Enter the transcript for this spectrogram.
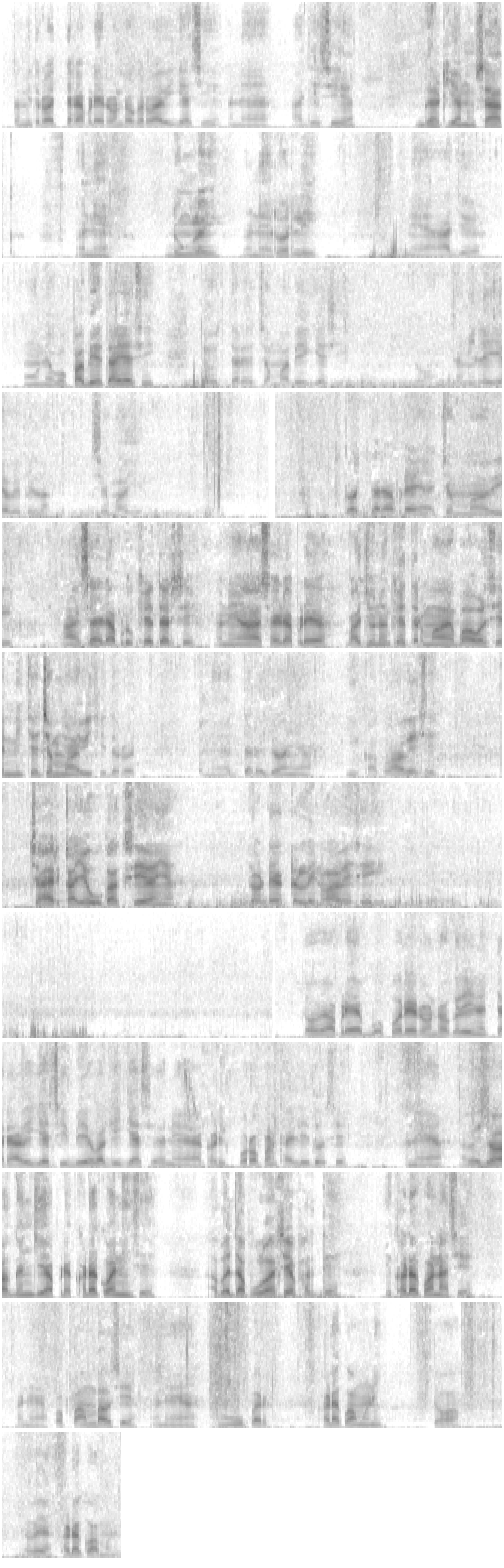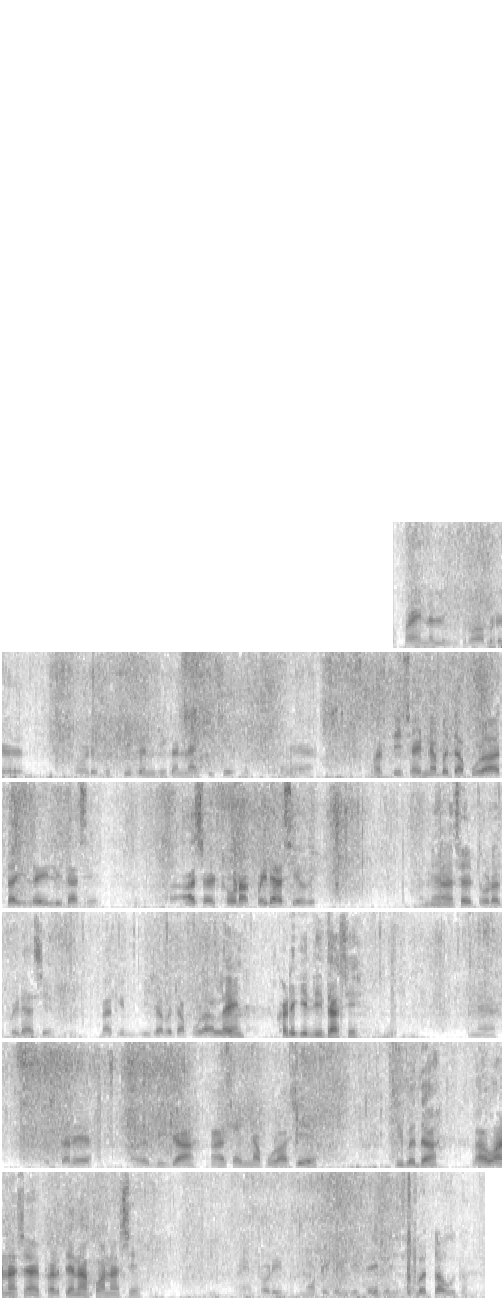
તો મિત્રો, અત્યારે આપણે રોંઢો કરવા આવી ગયા છીએ અને આજે છે ગાંઠિયાનું શાક અને ડુંગળી અને રોટલી. અને આજે હું ને પપ્પા બે આવ્યા છીએ. તો અત્યારે જમવા બે ગયા છીએ. તો જમી લઈએ હવે પહેલાં. પછી મળીએ. તો અત્યારે આપણે અહીંયા જમવા આવી. આ સાઈડ આપણું ખેતર છે. અને આ સાઈડ આપણે બાજુના ખેતરમાં બાવળ શેર નીચે જમવા આવી છીએ દરરોજ. અને અત્યારે જો અહીંયા એ કાંક વાવે છે. જાહેર કાંઈ એવું કાંક છે અહીંયા. જો ટ્રેક્ટર લઈને વાવે છે એ તો હવે આપણે બપોરે રોંઢો કરીને અત્યારે આવી ગયા છીએ, બે વાગી ગયા છે અને ઘડીક પોરો પણ ખાઈ લીધો છે. અને હવે જો ગંજી આપણે ખડકવાની છે, આ બધા પૂળા છે ફરતે, એ ખડકવાના છે. અને પપ્પા અંબાવશે અને હું ઉપર ખડકવા મળી તો હવે ખડકવા મળી ફાઇનલી મિત્રો, આપણે થોડી ઊંચી ગંજી કરી નાખી છે. અને ફરતી સાઈડના બધા પૂળા હતા એ લઈ લીધા છે. આ સાઈડ થોડાક પડ્યા છે હવે. અને આ સાઈડ થોડાક પડ્યા છે. બાકી બીજા બધા પૂળા લઈને ખડકી દીધા છે. અને અત્યારે હવે બીજા આ સાઈડના પૂળા છે. એ બધા લાવવાના છે, ફરતે નાખવાના છે. થોડીક મોટી ગંજી થઈ ગઈ છે. બતાવું તમને.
